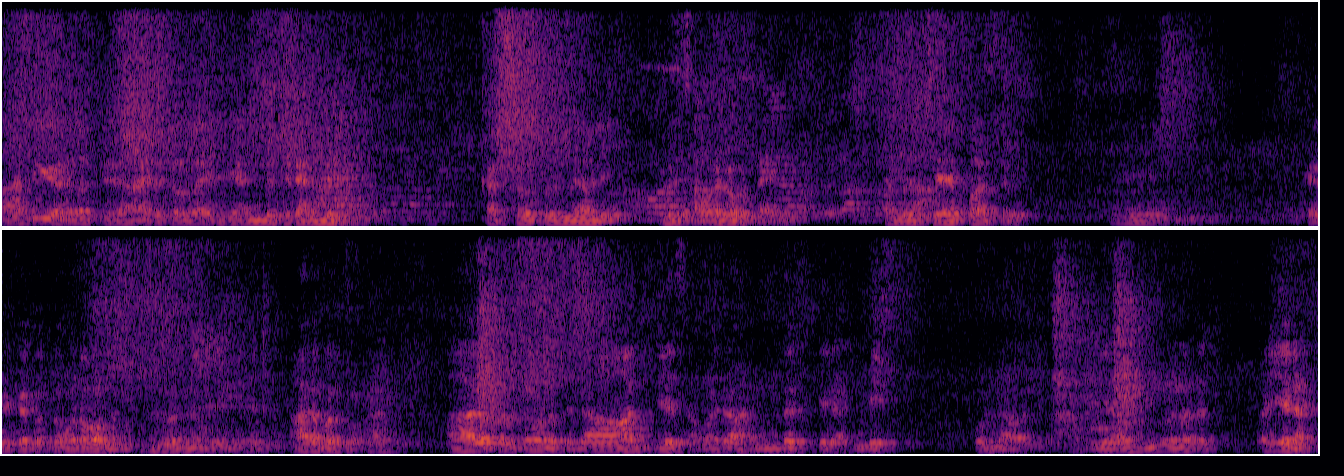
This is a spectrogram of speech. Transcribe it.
ആദ്യകാലത്ത് ആയിരത്തി തൊള്ളായിരത്തി അൻപത്തി രണ്ടിൽ കർഷക തൊഴിലാളി ഒരു സമരം ഉണ്ടായി. അന്ന് ചേപ്പാട്ട് ഈ കരിക്കട്ടത്തെ മടവന്നു ആലപ്പുറത്ത് ആലപ്പുറത്തോളത്തിൽ ആദ്യ സമരം അൻപത്തി രണ്ടിൽ ഉണ്ടാവുന്നത് ഞാൻ വളരെ പയ്യനാണ്.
